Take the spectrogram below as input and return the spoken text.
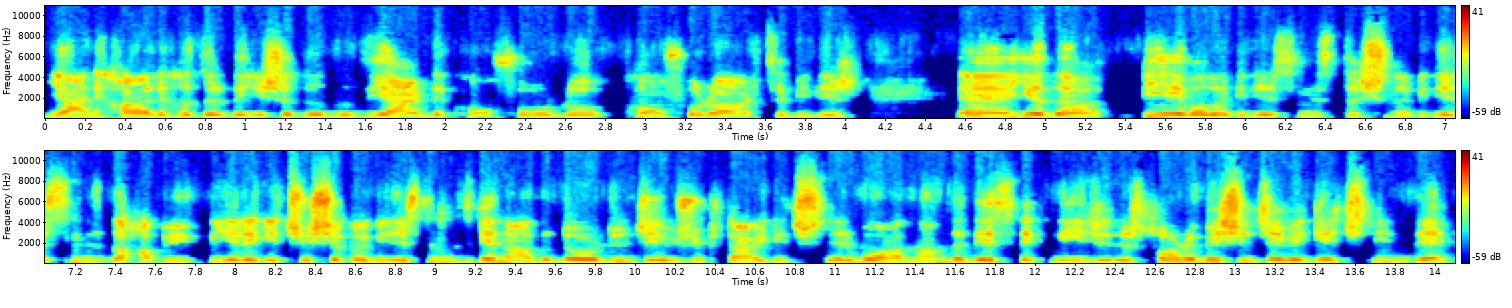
Yani hali hazırda yaşadığınız yer de konforlu, konforu artabilir. Ee, ya da bir ev alabilirsiniz, taşınabilirsiniz, daha büyük bir yere geçiş yapabilirsiniz. Genelde dördüncü ev Jüpiter geçişleri bu anlamda destekleyicidir. Sonra beşinci eve geçtiğinde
